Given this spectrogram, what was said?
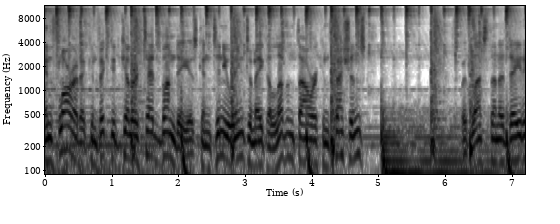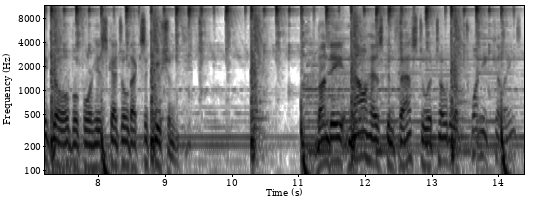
In Florida, convicted killer Ted Bundy is continuing to make 11th hour confessions with less than a day to go before his scheduled execution. Bundy now has confessed to a total of 20 killings.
